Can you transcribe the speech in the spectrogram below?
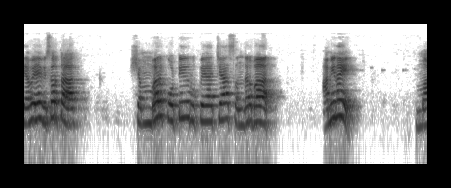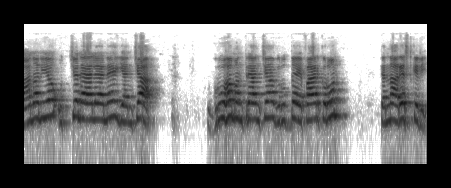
त्यावेळी हे विसरतात शंभर कोटी रुपयाच्या संदर्भात आम्ही नाही माननीय उच्च न्यायालयाने यांच्या गृहमंत्र्यांच्या विरुद्ध एफ आय आर करून त्यांना अरेस्ट केली.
